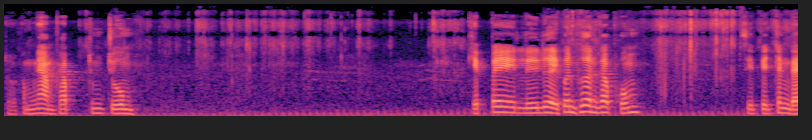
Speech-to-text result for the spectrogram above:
ดอกงามๆครับ จุ่มๆเก็บไปเรื่อยๆเพื่อนๆครับ ผม สิเป็นจังได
